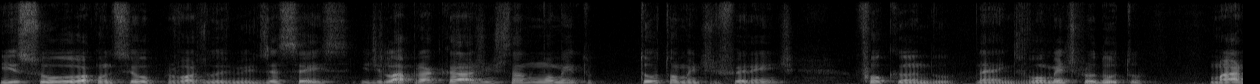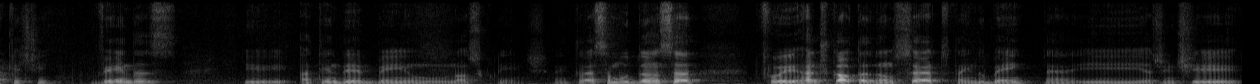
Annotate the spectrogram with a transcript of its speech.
Isso aconteceu por volta de 2016 e de lá para cá a gente está num momento totalmente diferente, focando né, em desenvolvimento de produto, marketing, vendas e atender bem o nosso cliente. Então essa mudança foi radical, está dando certo, está indo bem né, e a gente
